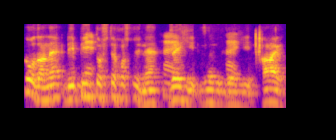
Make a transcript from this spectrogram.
そうだね。リピートしてほしいね。はいぜひ、ぜひ、ぜひ。はい。はい。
